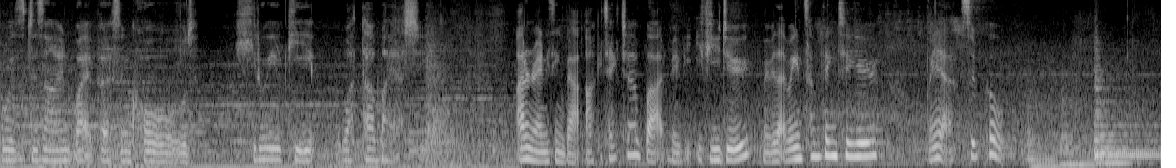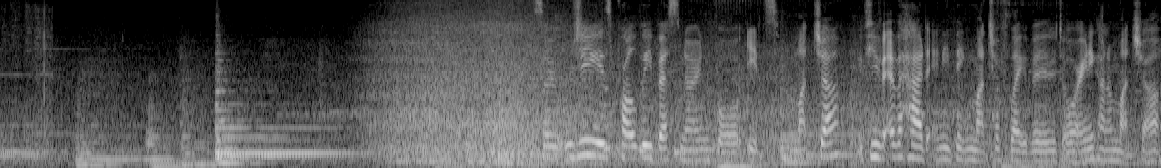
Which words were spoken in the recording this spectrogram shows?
It was designed by a person called Hiroyuki Watabayashi. I don't know anything about architecture, but maybe if you do, maybe that means something to you. But yeah, super cool. So is probably best known for its matcha. If you've ever had anything matcha flavored or any kind of matcha,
